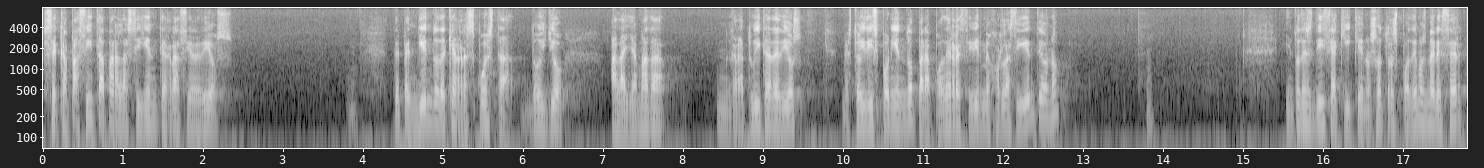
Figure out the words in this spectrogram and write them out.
se capacita para la siguiente gracia de Dios. Dependiendo de qué respuesta doy yo a la llamada gratuita de Dios, me estoy disponiendo para poder recibir mejor la siguiente o no. Y entonces dice aquí que nosotros podemos merecer,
